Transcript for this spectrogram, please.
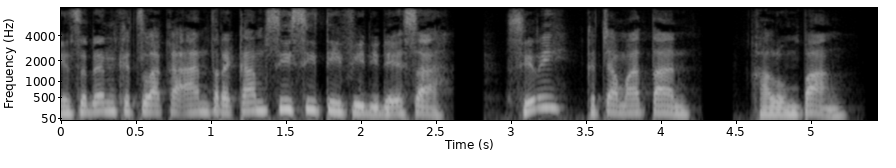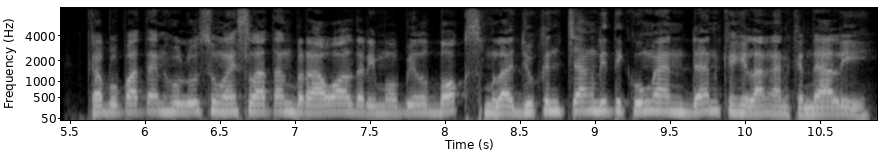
Insiden kecelakaan terekam CCTV di desa. Sirih, Kecamatan Kalumpang. Kabupaten Hulu Sungai Selatan berawal dari mobil box melaju kencang di tikungan dan kehilangan kendali.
